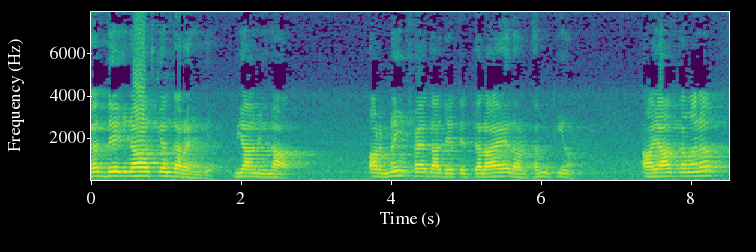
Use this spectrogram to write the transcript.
گدھے اناج کے اندر رہیں گے، بیان اناج۔ اور نہیں فائدہ دیتے دلائل اور دھمکیاں۔ آیات کا معنی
